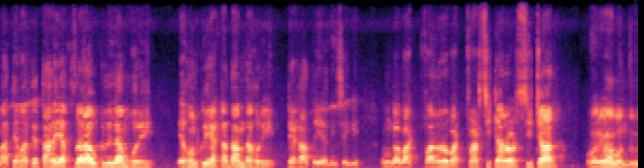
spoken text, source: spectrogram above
মাতে মাতে তারে এক জারা উগলিলাম করি এখন কি একটা দান্দা করি টেকা তৈয়া নিছে কি? উঙ্গা বাটফারের বাটফার সিটারর সিটার। ওরে বা বন্ধু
